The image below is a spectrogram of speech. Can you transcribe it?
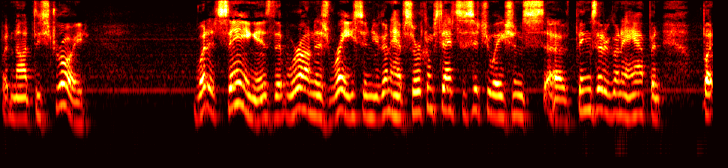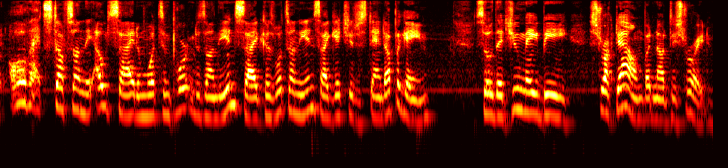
but not destroyed what it's saying is that we're on this race and you're going to have circumstances, situations, uh, things that are going to happen. But all that stuff's on the outside, and what's important is on the inside because what's on the inside gets you to stand up again so that you may be struck down but not destroyed,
